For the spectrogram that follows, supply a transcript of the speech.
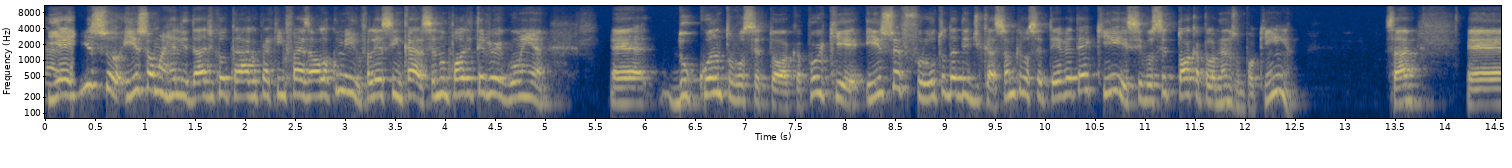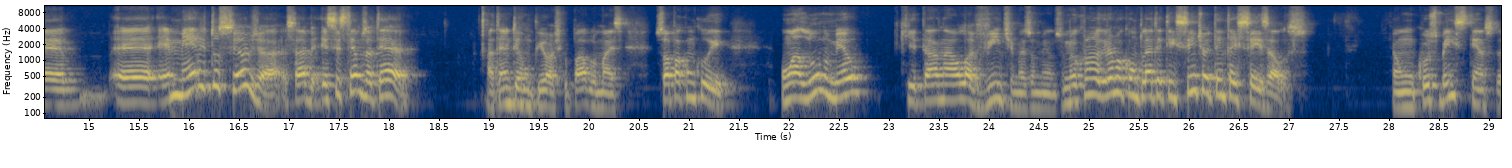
Cara, e é isso, isso é uma realidade que eu trago para quem faz aula comigo. Falei assim, cara, você não pode ter vergonha é, do quanto você toca, porque isso é fruto da dedicação que você teve até aqui. E se você toca pelo menos um pouquinho, sabe? É, é, é mérito seu já, sabe? Esses tempos até, até interrompi, eu acho que o Pablo, mas só para concluir, um aluno meu que está na aula 20, mais ou menos, o meu cronograma completo tem 186 aulas. É um curso bem extenso,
